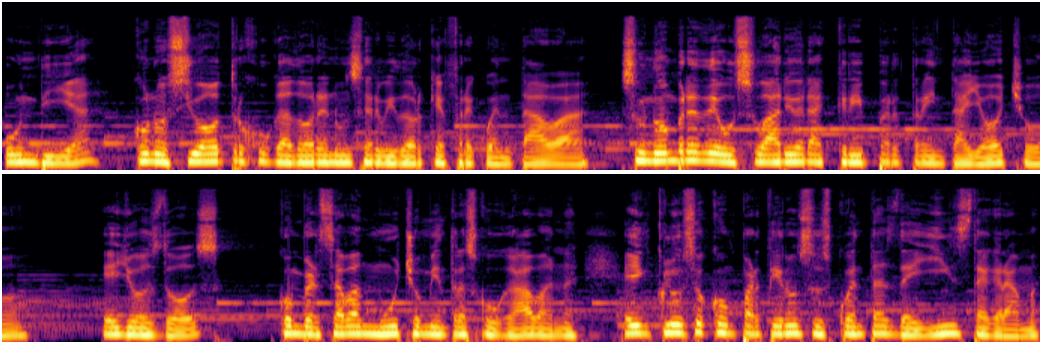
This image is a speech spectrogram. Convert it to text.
Un día conoció a otro jugador en un servidor que frecuentaba. Su nombre de usuario era Creeper38. Ellos dos Conversaban mucho mientras jugaban e incluso compartieron sus cuentas de Instagram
